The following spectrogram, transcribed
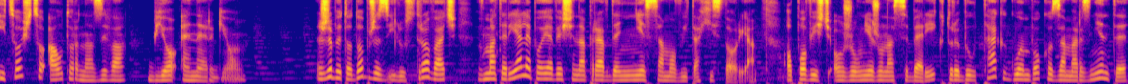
i coś, co autor nazywa bioenergią. Żeby to dobrze zilustrować, w materiale pojawia się naprawdę niesamowita historia. Opowieść o żołnierzu na Syberii, który był tak głęboko zamarznięty,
